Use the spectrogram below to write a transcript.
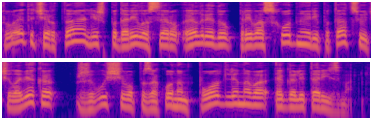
то эта черта лишь подарила сэру Элриду превосходную репутацию человека, живущего по законам подлинного эгалитаризма —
